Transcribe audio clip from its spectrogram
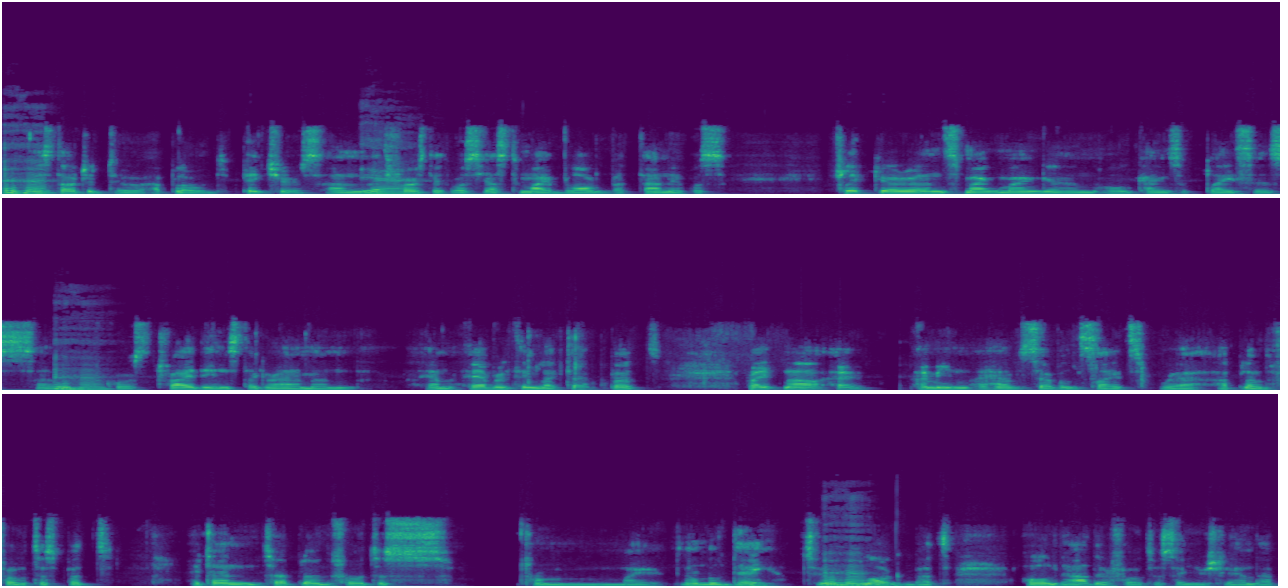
uh-huh. I started to upload pictures, and yeah. at first it was just my blog, but then it was Flickr and SmugMug and all kinds of places, and Uh-huh. of course tried Instagram and and everything like that. But right now, I, I mean, I have several sites where I upload photos, but I tend to upload photos from my normal day to Uh-huh. blog, but all the other photos I usually end up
